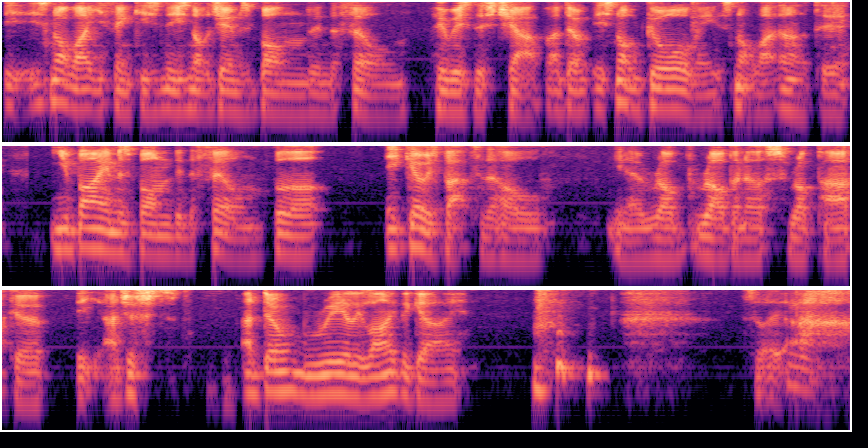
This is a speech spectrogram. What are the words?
It's not like you think he's he's not James Bond in the film. Who is this chap? I don't. It's not Gourley. It's not like oh dear. You buy him as Bond in the film, but it goes back to the whole, you know, Rob Rob and us, Rob Parker. It, I just I don't really like the guy. so. Uh,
